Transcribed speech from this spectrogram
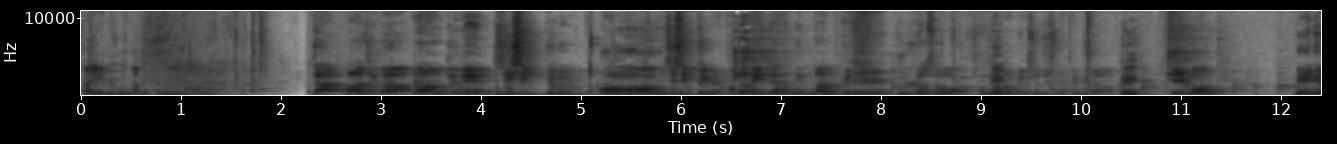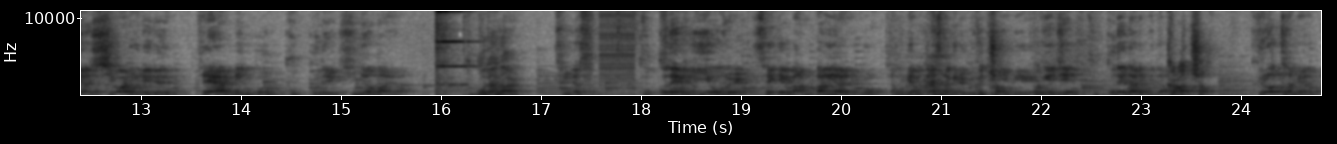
나 예비군 나도 군인인데. 자 마지막 라운드는 지식 대결입니다. 아 동지식 대결. 중간에 있는 한 입만 배를 눌러서 정답을 외쳐주시면 됩니다. 오케이 1번 매년 10월 1일은 대한민국 국군을 기념하여 국군의 날 틀렸습니다. 국군의 위용을 세계 만방에 알리고 장병들의 사기를 그쵸. 눕히기 위해 정해진 국군의 날입니다. 그렇죠. 그렇다면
